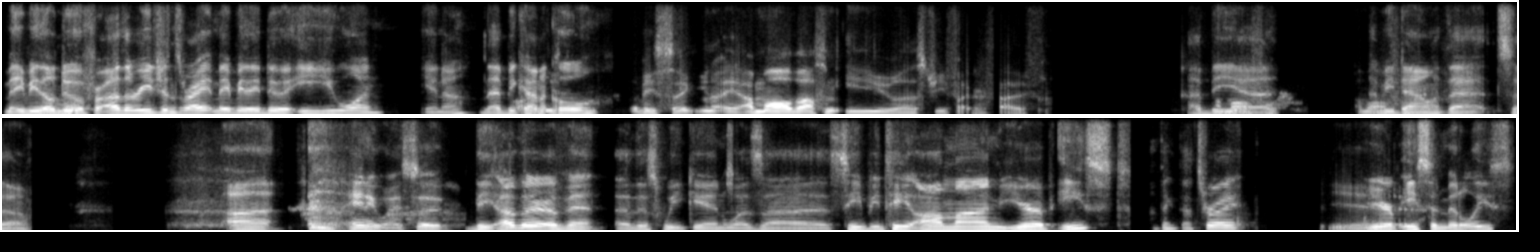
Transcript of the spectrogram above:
Maybe they'll do Mhm. it for other regions, right? Maybe they do an EU one. You know, that'd be Oh, kind of cool. That'd be sick. You know, hey, I'm all about some EU uh, Street Fighter Five. I'd I'm uh, I'd be down it. with that. So, uh, anyway, so the other event uh, this weekend was uh CPT Online Europe East. I think that's right. Yeah. Europe East and Middle East.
